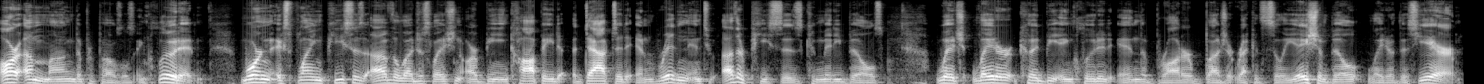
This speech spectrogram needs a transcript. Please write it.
are among the proposals included. Morton explained pieces of the legislation are being copied, adapted, and written into other pieces committee bills, which later could be included in the broader budget reconciliation bill later this year.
